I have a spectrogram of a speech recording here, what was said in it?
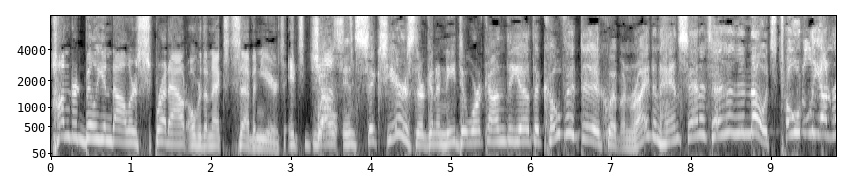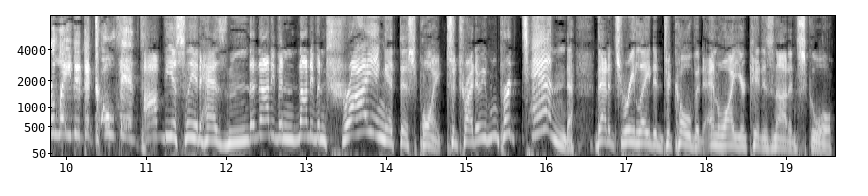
Hundred billion dollars spread out over the next seven years. It's just well, in six years they're going to need to work on the uh, the COVID equipment, right? And hand sanitizer. No, it's totally unrelated to COVID. obviously it has n- not even not even trying at this point to try to even pretend that it's related to COVID and why your kid is not in school.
